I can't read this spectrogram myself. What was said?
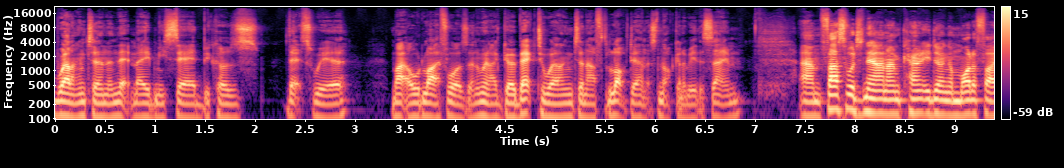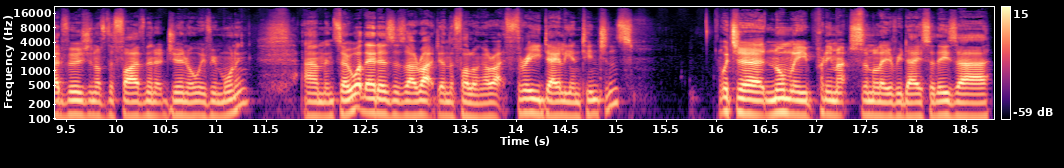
Wellington, and that made me sad because that's where my old life was. And when I go back to Wellington after lockdown, it's not going to be the same. Um, fast forward to now, and I'm currently doing a modified version of the five minute journal every morning. Um, and so, what that is, is I write down the following I write three daily intentions, which are normally pretty much similar every day. So, these are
